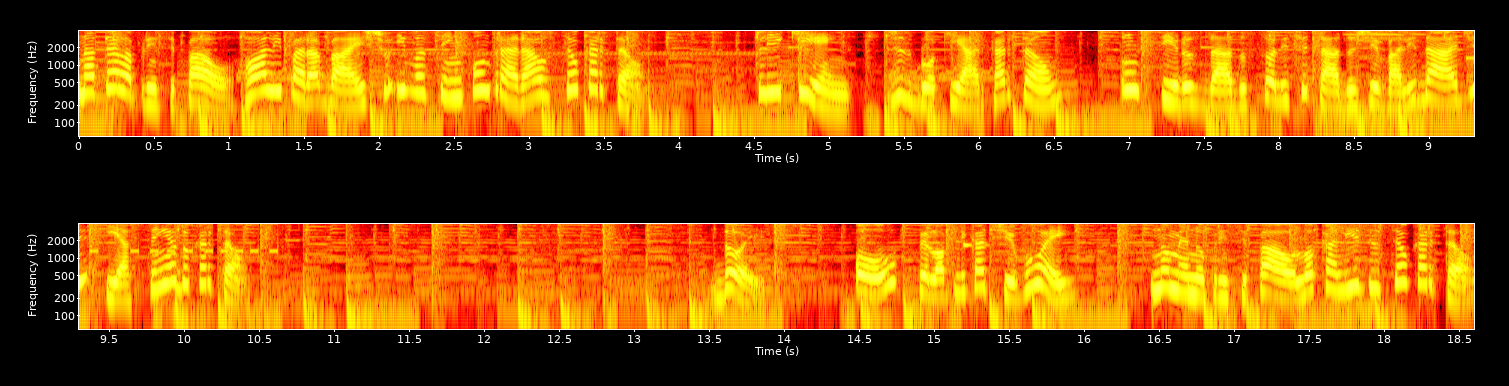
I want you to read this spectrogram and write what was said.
Na tela principal, role para baixo e você encontrará o seu cartão. Clique em Desbloquear cartão, insira os dados solicitados de validade e a senha do cartão. 2. Ou pelo aplicativo Way. No menu principal, localize o seu cartão.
